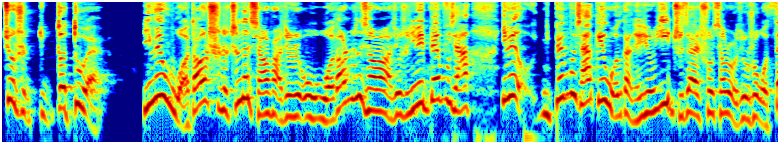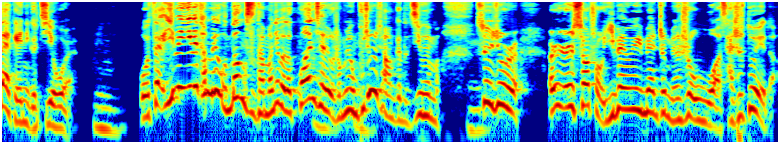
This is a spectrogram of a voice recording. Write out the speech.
就是对对，因为我当时的真的想法就是，我我当时的想法就是因为蝙蝠侠，因为你蝙蝠侠给我的感觉就是一直在说小丑，就是说我再给你个机会，嗯我再因为因为他没有弄死他嘛，你把他关起来有什么用？不就是想给他机会吗？所以就是而而小丑一遍又一遍证明是我才是对的。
